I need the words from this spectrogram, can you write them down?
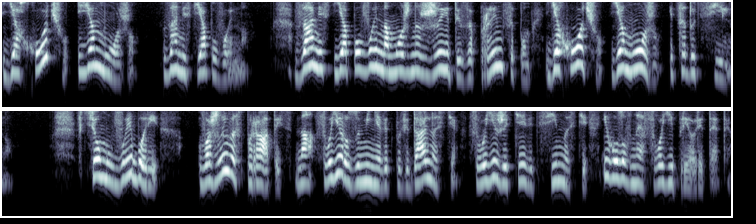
я хочу і я можу замість я повинна. Замість я повинна можна жити за принципом я хочу, я можу, і це доцільно. В цьому виборі важливо спиратись на своє розуміння відповідальності, свої життєві цінності і головне свої пріоритети.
